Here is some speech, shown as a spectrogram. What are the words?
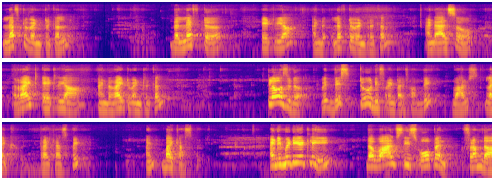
left ventricle, the left atria and left ventricle and also right atria and right ventricle closed with these two different types of the valves like tricuspid and bicuspid. And immediately the valves is open from the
